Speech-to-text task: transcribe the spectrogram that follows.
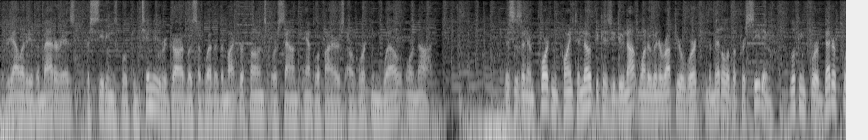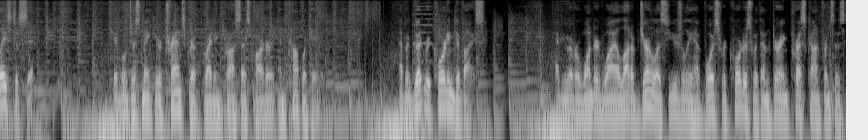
The reality of the matter is, proceedings will continue regardless of whether the microphones or sound amplifiers are working well or not. This is an important point to note because you do not want to interrupt your work in the middle of a proceeding, looking for a better place to sit. It will just make your transcript writing process harder and complicated. Have a good recording device. Have you ever wondered why a lot of journalists usually have voice recorders with them during press conferences,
